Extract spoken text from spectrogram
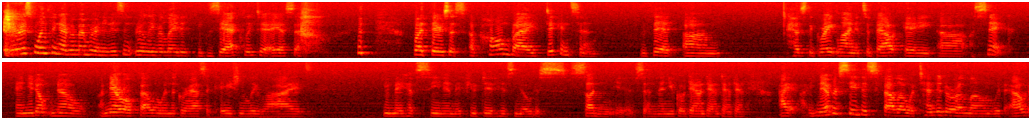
There is one thing I remember, and it isn't really related exactly to ASL, but there's a poem by Dickinson that um, has the great line, it's about a, uh, a snake, and you don't know, a narrow fellow in the grass occasionally rides. You may have seen him if you did, his notice sudden is, and then you go down, down, down, down. I, I never see this fellow attended or alone without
